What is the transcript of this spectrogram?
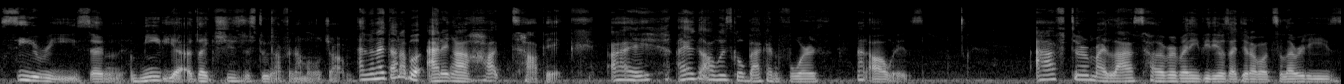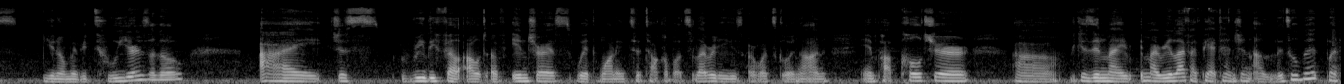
series and media. Like she's just doing a phenomenal job. And then i thought about adding a hot topic i i always go back and forth. Not always. After my last however many videos i did about celebrities you know maybe two years ago i just really fell out of interest with wanting to talk about celebrities or what's going on in pop culture uh, because in my in my real life I pay attention a little bit, but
